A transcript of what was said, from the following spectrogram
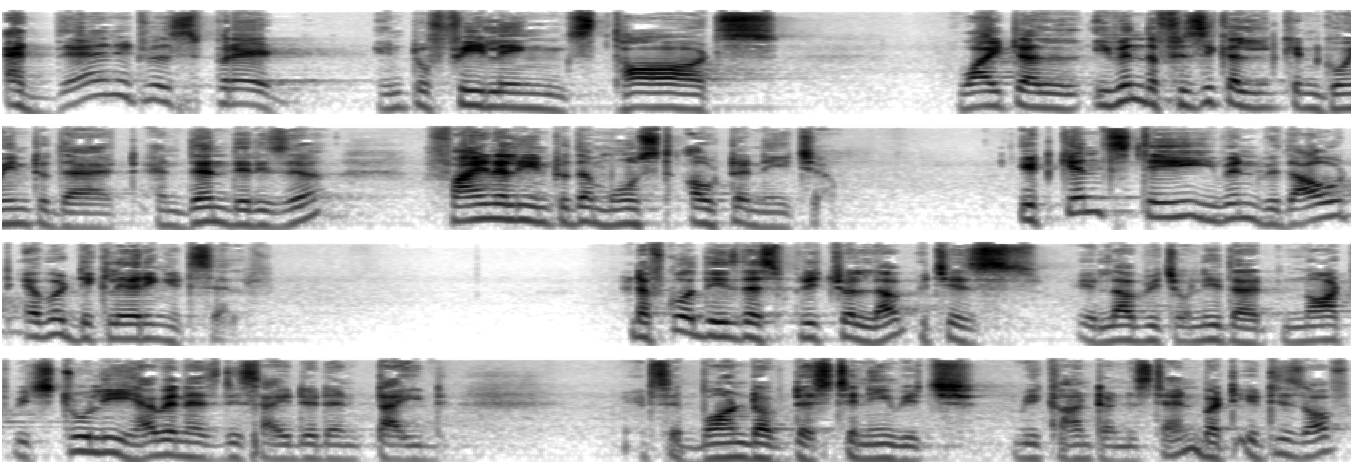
And then it will spread into feelings, thoughts, vital, even the physical can go into that. And then there is a finally into the most outer nature. It can stay even without ever declaring itself. And of course, there is the spiritual love, which is a love which only that not which truly heaven has decided and tied. It's a bond of destiny which we can't understand, but it is of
